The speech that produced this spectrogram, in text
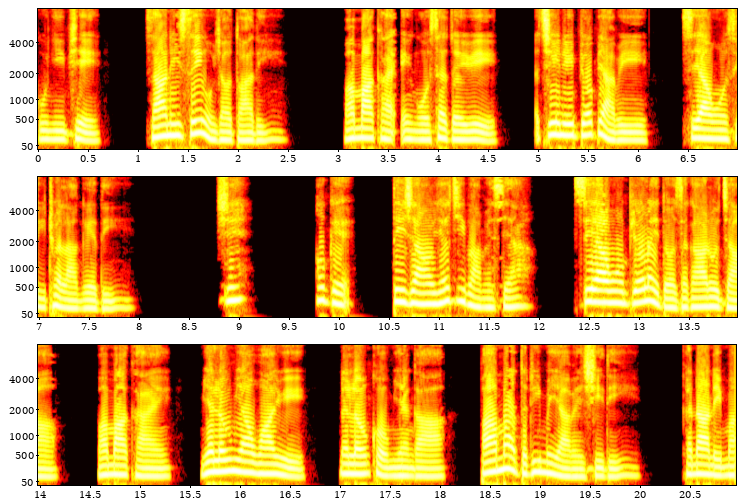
ကူညီဖြင့်ဇာနီစိတ်ုံရောက်သွားသည်မမခိုင်အိမ်ကိုဆက်သွယ်၍ အခြေအနေပြောပြပြီးဆရာဝန်စီထွက်လာခဲ့သည်ရှင်ဟုတ်ကဲ့တေချာအောင်ရက်ကြည့်ပါမယ်ဆရာဆရာဝန်ပြောလိုက်သောစကားတို့ကြောင့်မမခိုင်မျက်လုံးများဝါ၍နှလုံးခုန်မြန်ကဘာမှတတိမရပဲရှိသည်ခဏနေမှ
